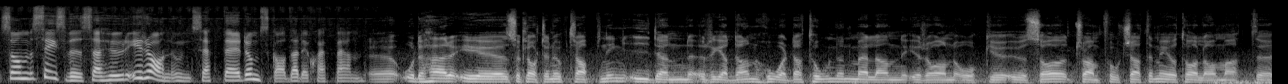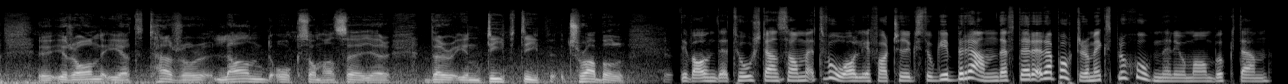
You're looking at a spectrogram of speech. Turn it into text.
som sägs visa hur Iran undsätter de skadade skeppen. Eh, och det här är såklart en upptrappning i den redan hårda tonen mellan Iran och eh, USA. Trump fortsatte med att tala om att eh, Iran är ett terrorland och som han säger, they're in deep, deep trouble. Det var under torsdagen som två oljefartyg stod i brand efter rapporter om explosioner i Omanbukten.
